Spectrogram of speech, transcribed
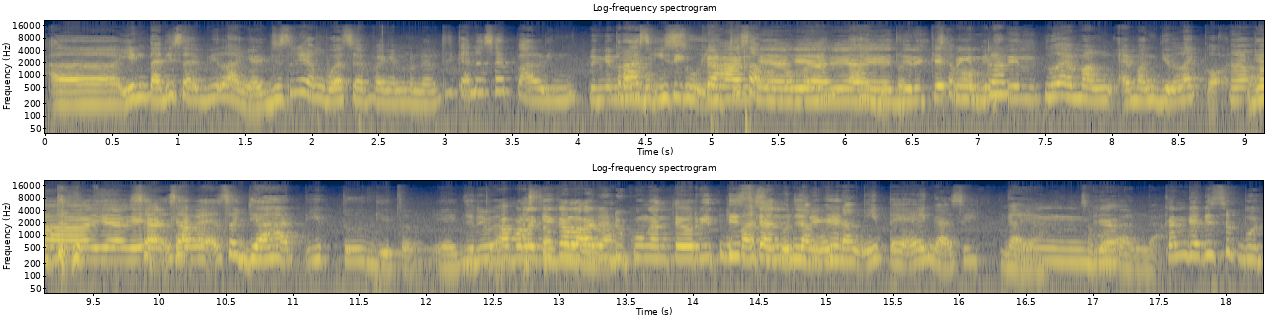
eh, yang tadi saya bilang ya, justru yang buat saya pengen meneliti karena saya paling Pengen trust isu itu sama ya, ya, pemerintah ya, ya. gitu. Jadi kayak saya pengen bilang, buktiin. lu emang emang jelek kok, Ah, gitu. ah, ya, ya, Sa- ya. Sampai sejahat itu gitu. Ya, Jadi gitu. apalagi kalau ada dukungan ini teoritis pasti kan Jadi kayak undang-undang ITE enggak sih? Enggak ya? Semoga Enggak. enggak. Kan gak disebut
